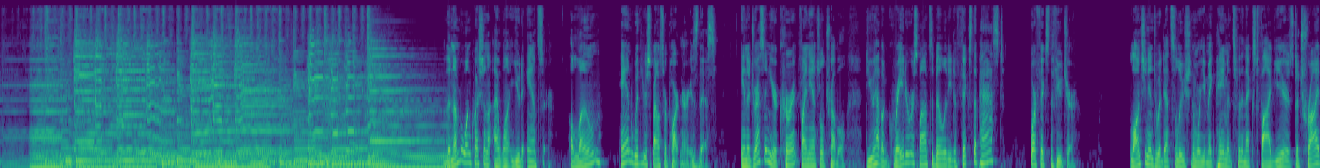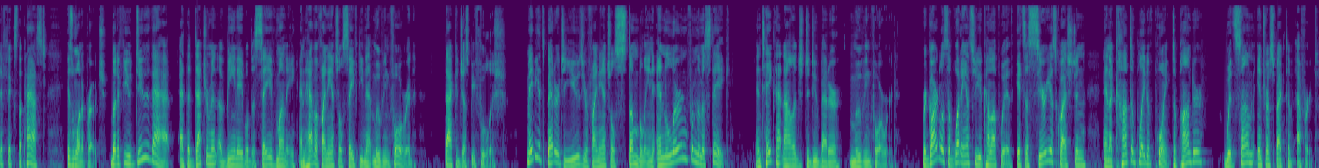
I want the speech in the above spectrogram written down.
The number one question I want you to answer, alone and with your spouse or partner, is this. In addressing your current financial trouble, do you have a greater responsibility to fix the past or fix the future? Launching into a debt solution where you make payments for the next five years to try to fix the past is one approach. But if you do that at the detriment of being able to save money and have a financial safety net moving forward, that could just be foolish. Maybe it's better to use your financial stumbling and learn from the mistake and take that knowledge to do better moving forward. Regardless of what answer you come up with, it's a serious question and a contemplative point to ponder with some introspective effort.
